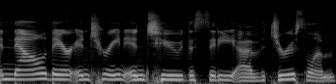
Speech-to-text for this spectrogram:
and now they're entering into the city of Jerusalem.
